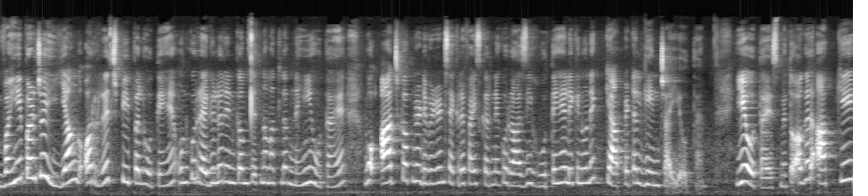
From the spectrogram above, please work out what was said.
वहीं पर जो यंग और रिच पीपल होते हैं, उनको रेगुलर इनकम से इतना मतलब नहीं होता है। वो आज का अपना डिविडेंड सेक्रीफाइस करने को राज़ी होते हैं, लेकिन उन्हें कैपिटल गेन चाहिए होता है। ये होता है इसमें। तो अगर आपकी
